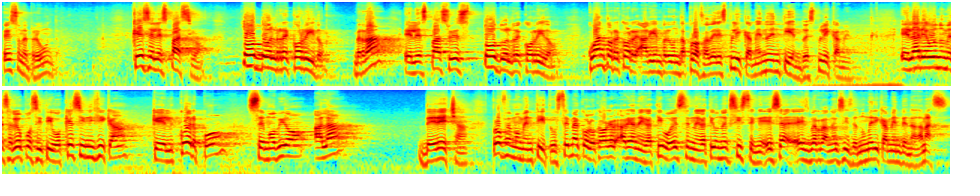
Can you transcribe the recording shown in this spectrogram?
Eso me pregunta. ¿Qué es el espacio? Todo el recorrido, ¿verdad? El espacio es todo el recorrido. ¿Cuánto recorre? Alguien pregunta, profe, a ver, explícame, no entiendo, explícame. El área 1 me salió positivo. ¿Qué significa? Que el cuerpo se movió a la derecha. Profe, momentito, usted me ha colocado área negativo. Ese negativo no existe, es verdad, no existe numéricamente nada más.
